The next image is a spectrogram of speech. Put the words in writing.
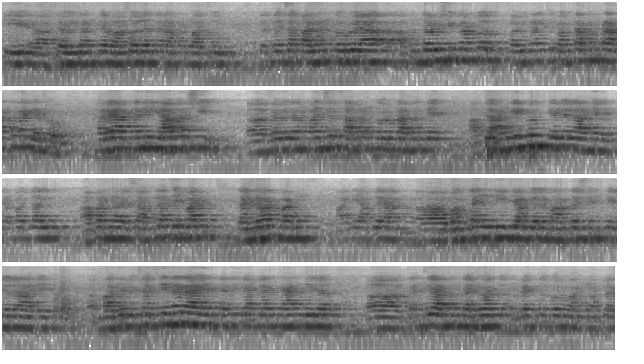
की संविधान जर वाचवलं तर आपण वाचू. तर त्याचं पालन करूया. आपण दरवर्षी करतो. संविधानाची फक्त आपण प्रार्थना घेतो. खऱ्या अर्थाने यावर्षी संविधान मंच स्थापन करून आपण ते आपलं अंगीकृत केलेलं आहे. त्याबद्दल आपण शासनाचे पण धन्यवाद मानू. आणि आपल्या वक्त्यांनी जे आपल्याला मार्गदर्शन केलेलं आहे माझ्यापेक्षा सिनियर आहेत त्यांनी जे आपल्याला ज्ञान दिलं त्यांचे आपण धन्यवाद व्यक्त करू आणि आपल्या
